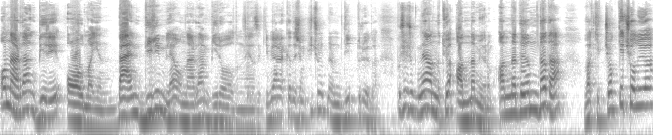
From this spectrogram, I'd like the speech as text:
Onlardan biri olmayın. Ben dilimle onlardan biri oldum ne yazık ki. Bir arkadaşım hiç unutmuyorum deyip duruyordu. Bu çocuk ne anlatıyor anlamıyorum. Anladığımda da vakit çok geç oluyor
